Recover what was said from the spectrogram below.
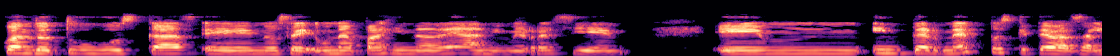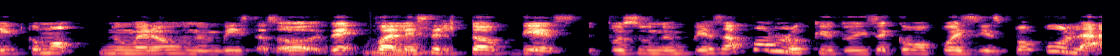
Cuando tú buscas, eh, no sé, una página de anime recién en internet, pues que te va a salir como número uno en vistas o de cuál es el top 10. Pues uno empieza por lo que uno dice como, pues si es popular,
